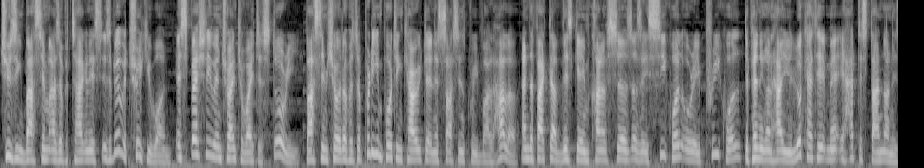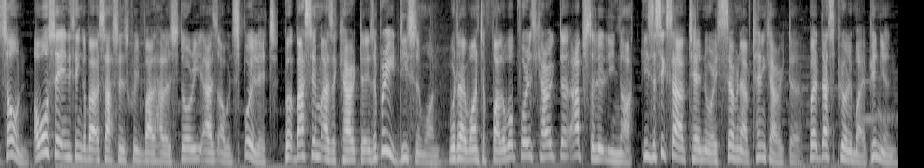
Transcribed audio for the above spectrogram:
Choosing Basim as a protagonist is a bit of a tricky one, especially when trying to write a story. Basim showed up as a pretty important character in Assassin's Creed Valhalla, and the fact that this game kind of serves as a sequel or a prequel, depending on how how you look at it meant it had to stand on its own. I won't say anything about Assassin's Creed Valhalla's story as I would spoil it, but Basim as a character is a pretty decent one. Would I want a follow up for his character? Absolutely not. He's a 6 out of 10 or a 7 out of 10 character, but that's purely my opinion.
